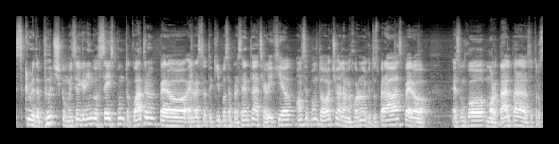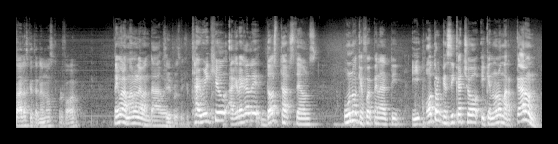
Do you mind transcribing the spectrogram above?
Screw the Pooch, como dice el gringo, 6.4, pero el resto de tu equipo se presenta. Cherry Hill, 11.8, a lo mejor no lo que tú esperabas, pero es un juego mortal para los otros alas que tenemos, por favor. Tengo la mano levantada, güey. Sí, prosigue. Tyreek Hill, agrégale dos touchdowns, uno que fue penalti y otro que sí cachó y que no lo marcaron.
